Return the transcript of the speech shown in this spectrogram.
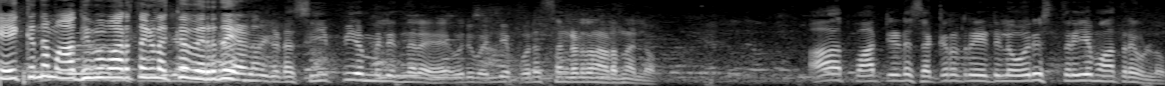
കേൾക്കുന്ന മാധ്യമ വാർത്തകളൊക്കെ വെറുതെയാണ്. സി പി എമ്മിൽ ഇന്നലെ ഒരു വലിയ പുനഃസംഘടന നടന്നല്ലോ. ആ പാർട്ടിയുടെ സെക്രട്ടേറിയറ്റിൽ ഒരു സ്ത്രീ മാത്രമേ ഉള്ളൂ.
